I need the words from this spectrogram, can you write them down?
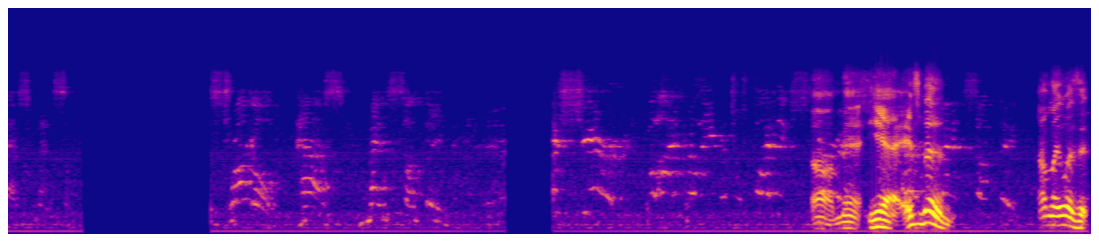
Has meant something. Struggle has meant something. This year. Oh man, yeah, it's been. I'm like, what is it,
